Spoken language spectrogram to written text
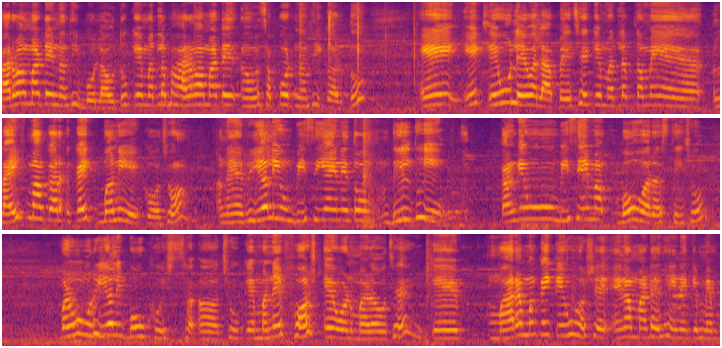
હારવા માટે નથી બોલાવતું કે મતલબ હારવા માટે સપોર્ટ નથી કરતું. એ એક એવું લેવલ આપે છે કે મતલબ તમે લાઈફમાં કર- કંઈક બની શકો છો. અને રિયલી હું બીસીઆઈને તો દિલથી કારણ કે હું બીસીઆઈમાં બહુ વર્ષથી છું પણ હું રિયલી બહુ ખુશ છું કે મને ફર્સ્ટ એવોર્ડ મળ્યો છે કે મારામાં કંઈક એવું હશે એના માટે થઈને કે મેં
